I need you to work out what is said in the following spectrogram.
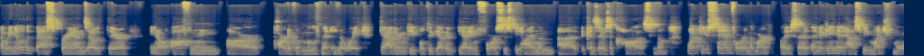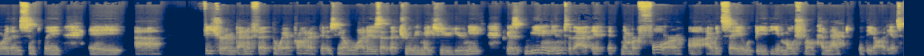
and we know the best brands out there, you know, often are part of a movement in a way, gathering people together, getting forces behind them uh, because there's a cause. You know, what do you stand for in the marketplace? And, again, it has to be much more than simply a uh, feature and benefit the way a product is. You know, what is it that truly makes you unique? Because leading into that, it, it, number four, uh, I would say, would be the emotional connect with the audience.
